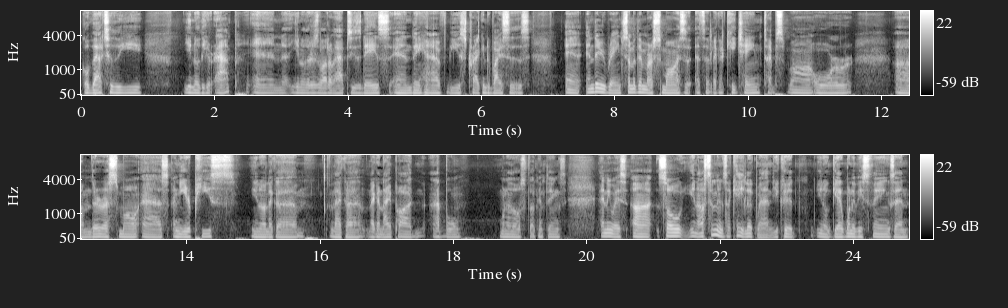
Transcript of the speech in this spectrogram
Go back to the you know your app and you know there's a lot of apps these days and they have these tracking devices and and they range some of them are small as, as a, like a keychain type small or um, they're as small as an earpiece you know like a like a like an ipod apple one of those fucking things anyways uh so you know it's like hey look man you could you know get one of these things and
